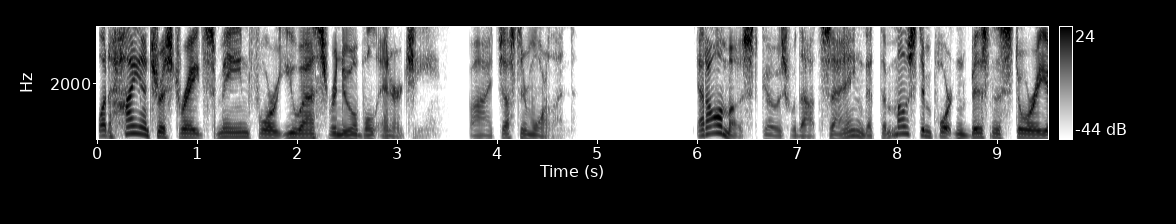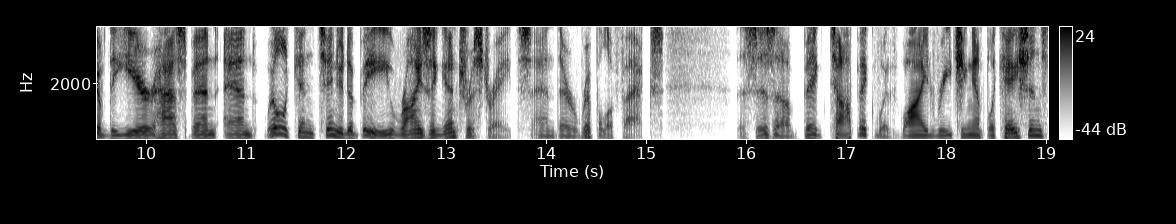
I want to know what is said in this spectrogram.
What High Interest Rates Mean for U.S. Renewable Energy by Justin Worland. It almost goes without saying that the most important business story of the year has been and will continue to be rising interest rates and their ripple effects. This is a big topic with wide reaching implications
